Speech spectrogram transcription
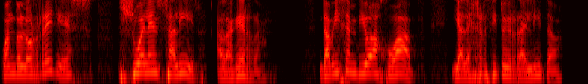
cuando los reyes suelen salir a la guerra, David envió a Joab y al ejército israelita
